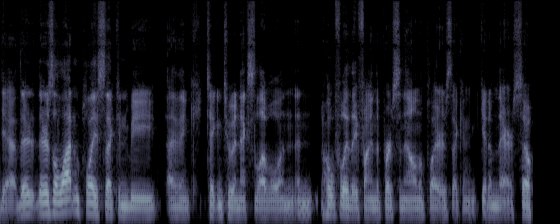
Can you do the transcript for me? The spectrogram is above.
Yeah, there there's a lot in place that can be, I think, taken to a next level, and and hopefully they find the personnel and the players that can get them there. So,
